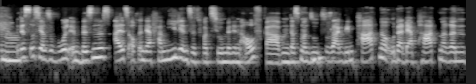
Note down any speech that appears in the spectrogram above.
Genau. Und das ist ja sowohl im Business als auch in der Familiensituation mit den Aufgaben, dass man mhm. sozusagen dem Partner oder der Partnerin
